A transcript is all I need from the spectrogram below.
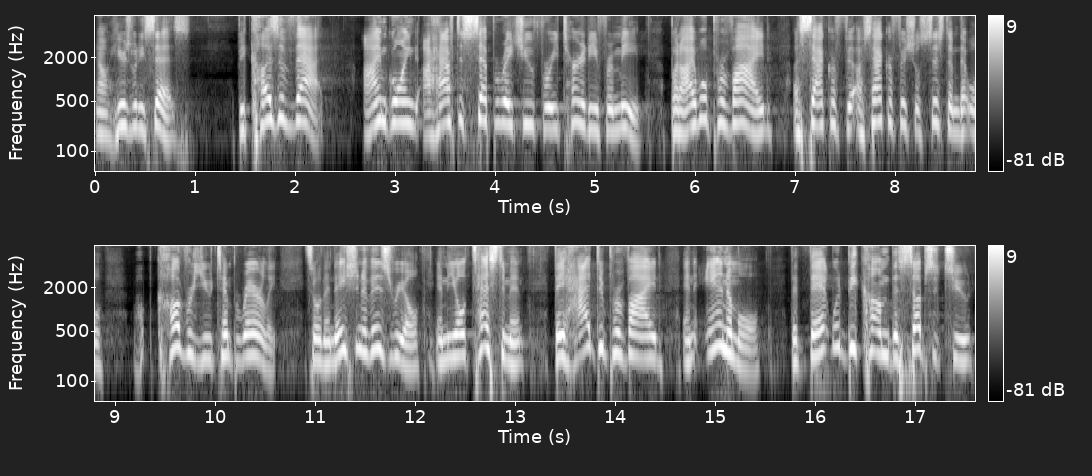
Now, here's what he says Because of that, I'm going, I have to separate you for eternity from me, but I will provide a, sacrifi- a sacrificial system that will cover you temporarily. So, the nation of Israel in the Old Testament, they had to provide an animal that that would become the substitute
